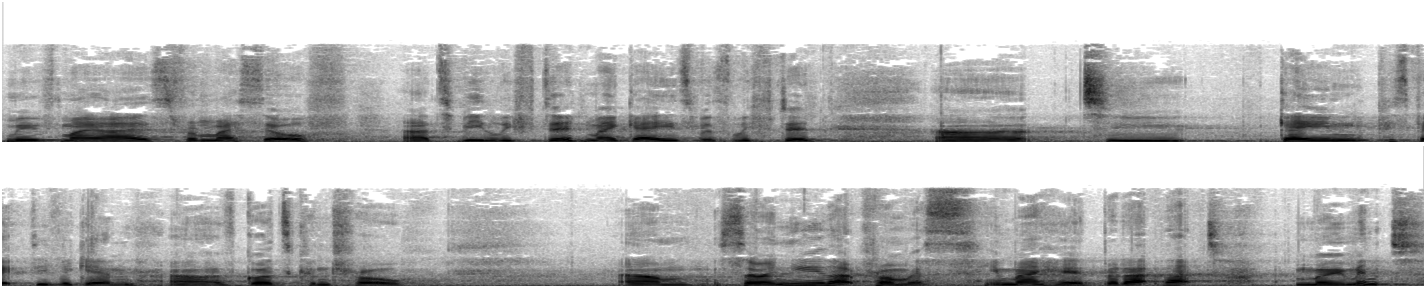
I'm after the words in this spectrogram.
move my eyes from myself uh, to be lifted. My gaze was lifted uh, to gain perspective again uh, of God's control. Um, so I knew that promise in my head, but at that moment,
